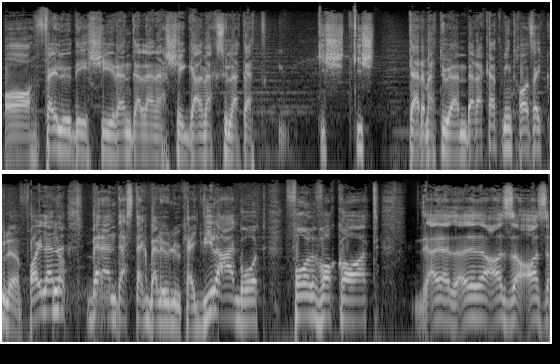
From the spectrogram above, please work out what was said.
a fejlődési rendellenességgel megszületett kis, kis termető embereket, mintha az egy külön faj lenne. Jó. Berendeztek belőlük egy világot, falvakat, az, az, az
